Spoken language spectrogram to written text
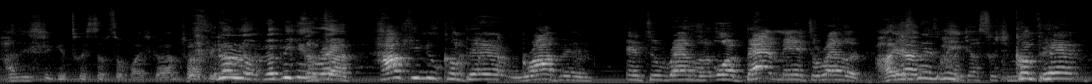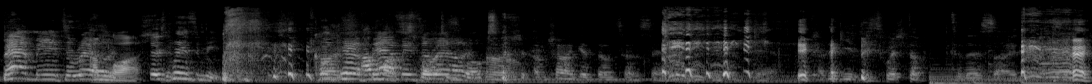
How does this shit get twisted up so much, girl? I'm trying to figure No, out. no, no. Begin right. How can you compare Robin into Red Hood or Batman to Red Hood? How y'all, Explain to how me. y'all Compare Batman to Red I'm Hood. lost. Explain to me. compare I'm Batman as to fuck, Red Hood. folks. Uh, I'm trying to get them to understand. yeah. I think you just switched up to this side.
